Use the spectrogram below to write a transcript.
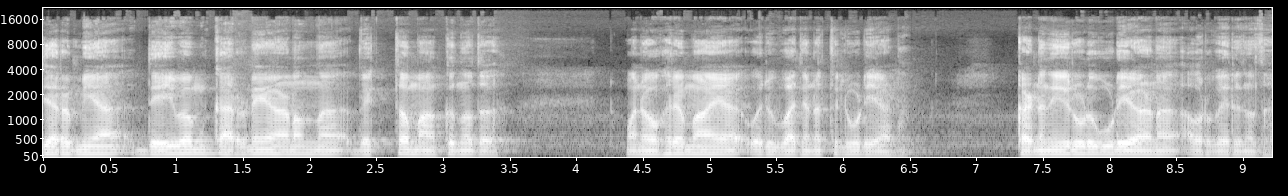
ജർമ്യ ദൈവം കരുണയാണെന്ന് വ്യക്തമാക്കുന്നത് മനോഹരമായ ഒരു വചനത്തിലൂടെയാണ്. കണ്ണുനീരോടുകൂടിയാണ് അവർ വരുന്നത്.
